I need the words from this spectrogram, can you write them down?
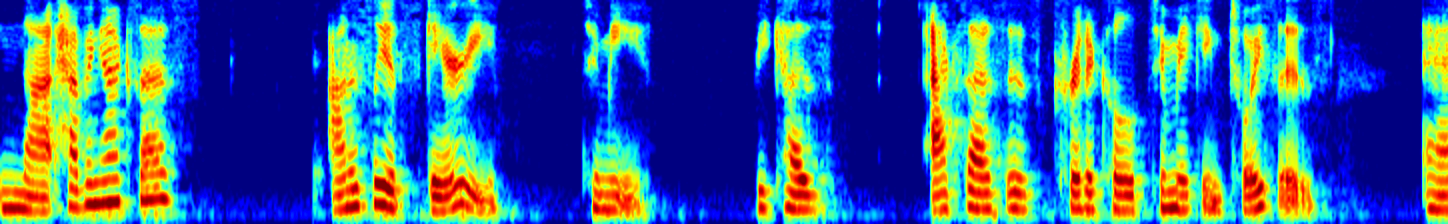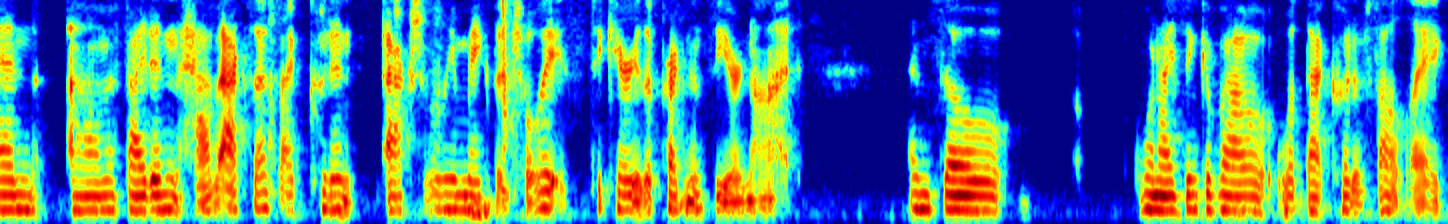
not having access, honestly, it's scary to me because access is critical to making choices. And um, if I didn't have access, I couldn't actually make the choice to carry the pregnancy or not. And so when I think about what that could have felt like,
